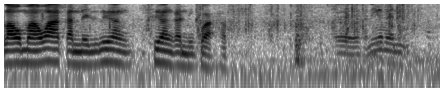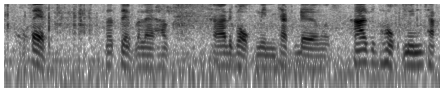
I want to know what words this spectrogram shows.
เรามาว่ากันในเรื่องเครื่องกันดีกว่าครับ เอออันนี้ก็เป็นสเต็ปสเต็ปอะไรครับ56มิลชักเดิมครับ56มิลชัก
